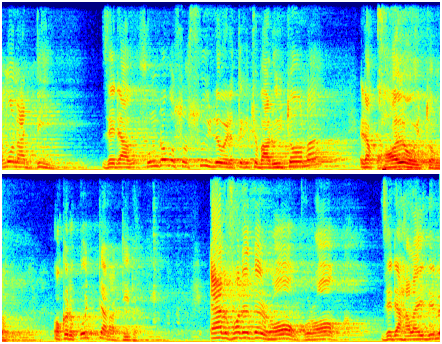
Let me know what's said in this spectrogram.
এমন আড্ডি যেটা পনেরো বছর শুইলেও এটাতে কিছু বার হইতো না, এটা ক্ষয়ও হইতো না। ওকে কইটার আড্ডিটা। ফলে তো রগ রগ যেটা হালাই দিল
